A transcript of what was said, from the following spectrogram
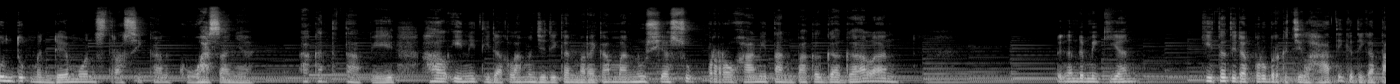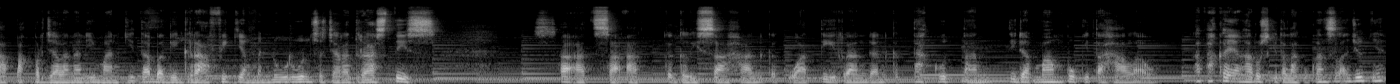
untuk mendemonstrasikan kuasanya. Akan tetapi, hal ini tidaklah menjadikan mereka manusia super rohani tanpa kegagalan. Dengan demikian, kita tidak perlu berkecil hati ketika tapak perjalanan iman kita bagi grafik yang menurun secara drastis. Saat-saat kegelisahan, kekhawatiran, dan ketakutan tidak mampu kita halau, apakah yang harus kita lakukan selanjutnya?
